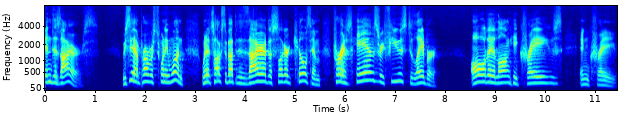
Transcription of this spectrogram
and desires. We see that in Proverbs 21 when it talks about the desire of the sluggard kills him, for his hands refuse to labor. All day long he craves and craves.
